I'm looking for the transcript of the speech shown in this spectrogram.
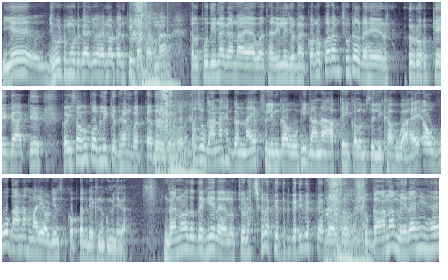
ये झूठ मूठ का जो है नौटंकी पसरना कल पुदीना गाना आया हुआ था रिलीज़ होना कोनो करम छूटल रहे रोक के गा के कैसा हूँ पब्लिक के ध्यान भटका दे रहे और जो गाना है गन्नायक फ़िल्म का वो भी गाना आपके ही कलम से लिखा हुआ है और वो गाना हमारे ऑडियंस को कब तक देखने को मिलेगा? गाना तो देखिए रहे लोग चोरा चोरा के तो गई कर रहे हैं सब। तो गाना मेरा ही है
